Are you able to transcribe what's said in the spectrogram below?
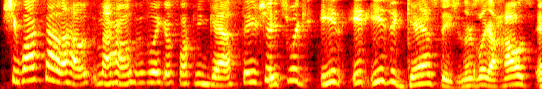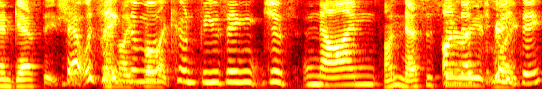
she walks out of the house and the house is like a fucking gas station It's like it. It is a gas station. There's like a house and gas station. that was And, like, the but, most like, confusing just non unnecessary. unnecessary like, thing.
